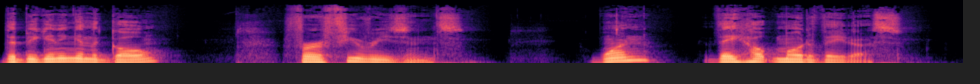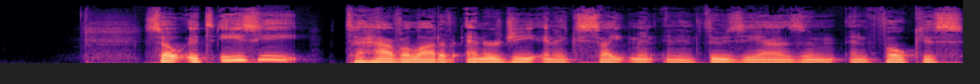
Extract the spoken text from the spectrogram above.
the beginning and the goal for a few reasons. One, they help motivate us. So it's easy to have a lot of energy and excitement and enthusiasm and focus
